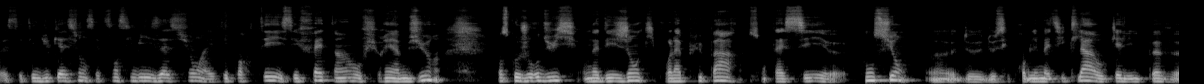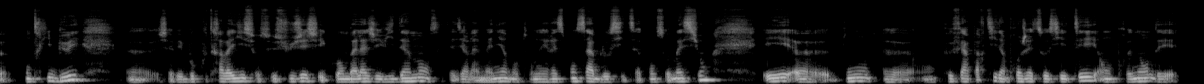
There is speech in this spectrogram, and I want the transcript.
Euh, cette éducation, cette sensibilisation a été portée et s'est faite au fur et à mesure. Pense qu'aujourd'hui, on a des gens qui, pour la plupart, sont assez euh, conscients euh, de, ces problématiques-là auxquelles ils peuvent contribuer. Euh, j'avais beaucoup travaillé sur ce sujet chez Eco-Emballage, évidemment, c'est-à-dire la manière dont on est responsable aussi de sa consommation et dont on peut faire partie d'un projet de société en prenant des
